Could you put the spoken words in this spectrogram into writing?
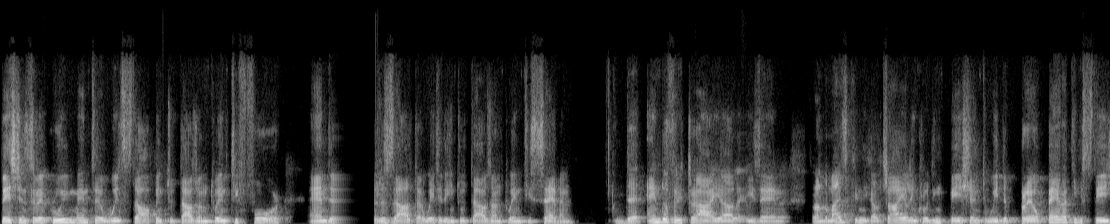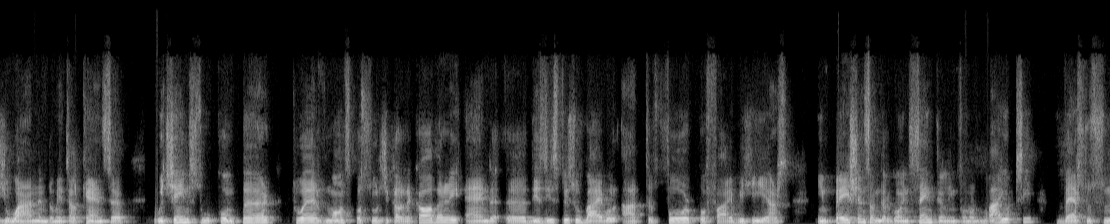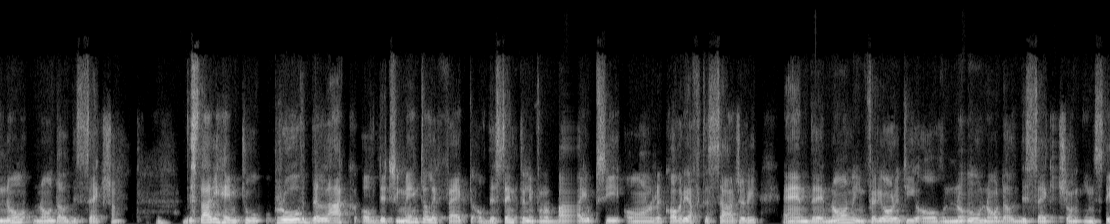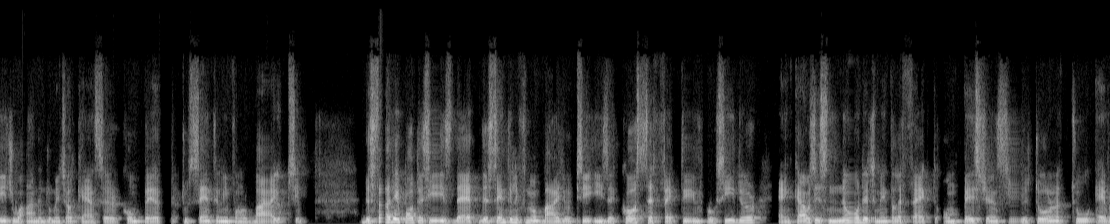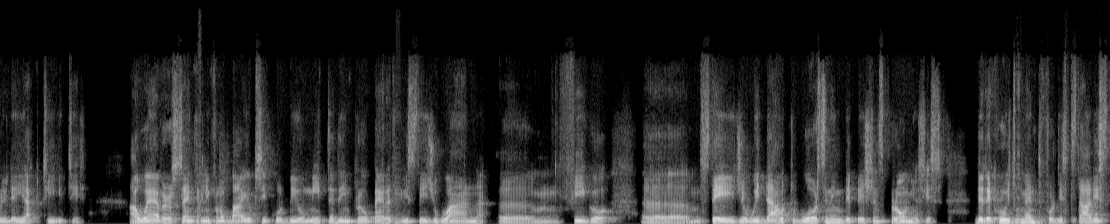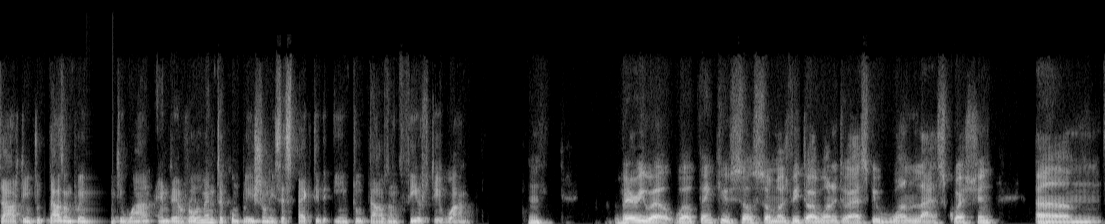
Patients recruitment will stop in 2024 and the results are waited in 2027. The ENDO3 trial is a randomized clinical trial including patients with preoperative stage one endometrial cancer, which aims to compare 12 months post-surgical recovery and uh, disease-free survival at four or five years in patients undergoing sentinel lymph node biopsy versus no nodal dissection. The study aimed to prove the lack of detrimental effect of the sentinel lymph node biopsy on recovery after surgery and the non-inferiority of no nodal dissection in stage one endometrial cancer compared to sentinel lymph node biopsy. The study hypothesis is that the sentinel lymph node biopsy is a cost-effective procedure and causes no detrimental effect on patients' return to everyday activity. However, sentinel lymph node biopsy could be omitted in preoperative stage one um, FIGO um, stage without worsening the patient's prognosis. The recruitment for this study started in 2021 and the enrollment completion is expected in 2031. Hmm. Very well. Well, thank you so, so much, Vito. I wanted to ask you one last question. Um,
